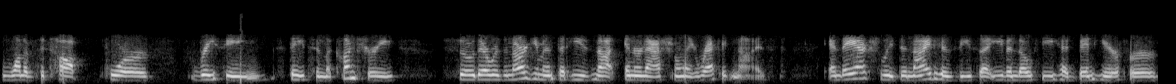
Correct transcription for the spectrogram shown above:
one of the top four racing states in the country, so there was an argument that he is not internationally recognized. And they actually denied his visa, even though he had been here for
